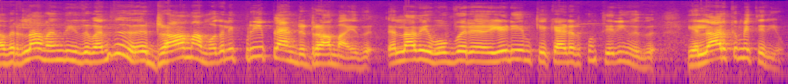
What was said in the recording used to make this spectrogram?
அவரெல்லாம் வந்து இது வந்து ட்ராமா முதல்ல ப்ரீ பிளான்டு ட்ராமா இது. எல்லாமே ஒவ்வொரு ஏடிஎம்கே கேடருக்கும் தெரியும் இது. எல்லாருக்குமே தெரியும்.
